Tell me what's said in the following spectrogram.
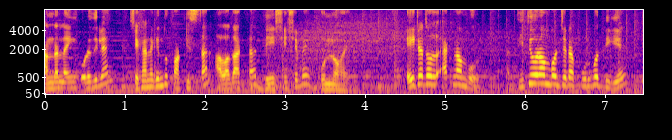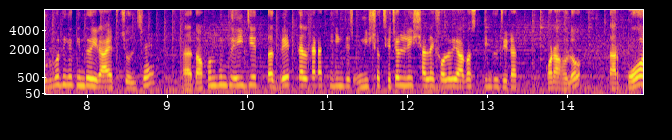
আন্ডারলাইন করে দিলেন। সেখানে কিন্তু পাকিস্তান আলাদা একটা দেশ হিসেবে গণ্য হয়। এইটা তো এক নম্বর। দ্বিতীয় নম্বর যেটা পূর্ব দিকে পূর্ব দিকে কিন্তু এই রাইট চলছে তখন কিন্তু এই যে দ্য গ্রেট ক্যালকাটা কিলিং যে উনিশশো ছেচল্লিশ সালে ষোলোই আগস্ট কিন্তু যেটা করা হলো, তারপর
